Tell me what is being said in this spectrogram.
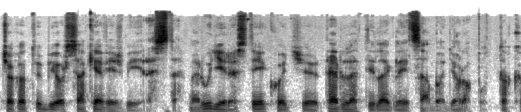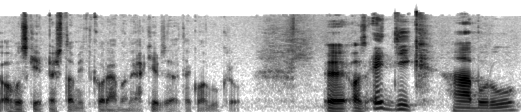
csak a többi ország kevésbé érezte, mert úgy érezték, hogy területileg létszámban gyarapodtak ahhoz képest, amit korábban elképzeltek magukról. Az egyik háború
